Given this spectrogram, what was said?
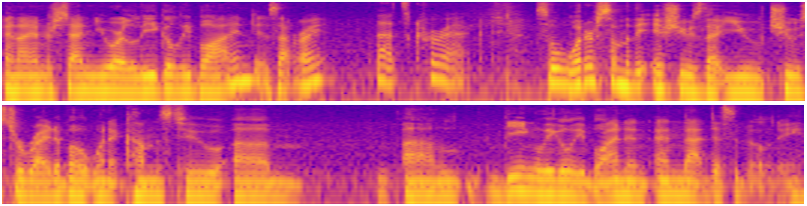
and I understand you are legally blind. Is that right? That's correct. So, what are some of the issues that you choose to write about when it comes to um, um, being legally blind and, and that disability?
